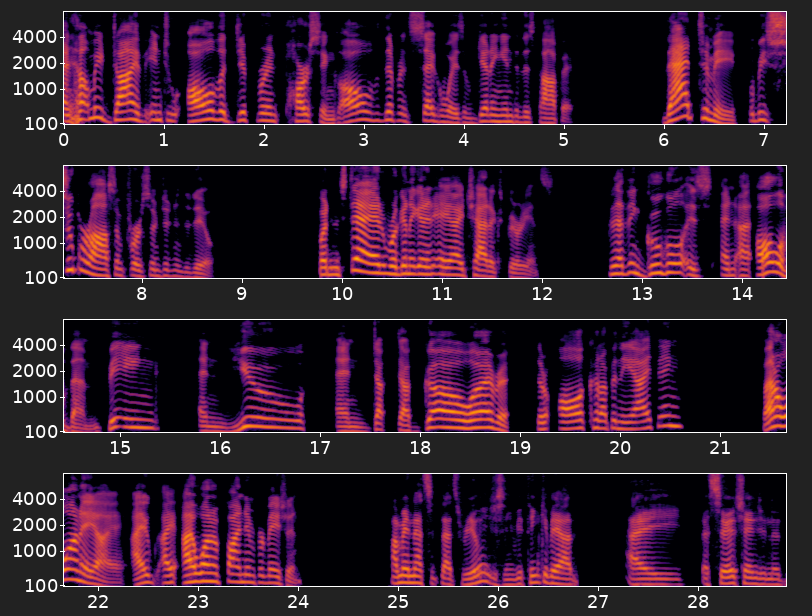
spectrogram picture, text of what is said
and help me dive into all the different parsings, all the different segues of getting into this topic. That to me would be super awesome for a search engine to do. But instead, we're going to get an AI chat experience because I think Google is, and uh, all of them, Bing and you and DuckDuckGo, whatever, they're all caught up in the AI thing. But I don't want AI. I, I, I want to find information. I mean, that's that's really interesting. If you think about a a search engine that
